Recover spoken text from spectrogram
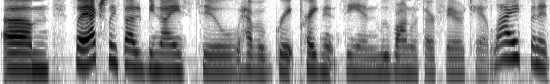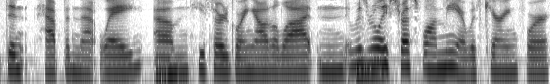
um, so I actually thought it'd be nice to have a great pregnancy and move on with our fairy tale life. And it didn't happen that way. Mm-hmm. Um, he started going out a lot, and it was mm-hmm. really stressful on me. I was caring for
